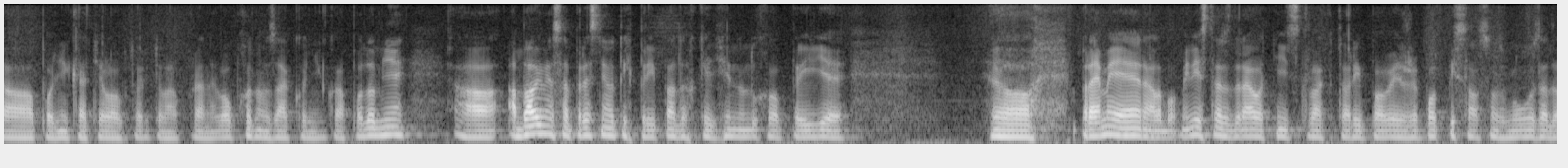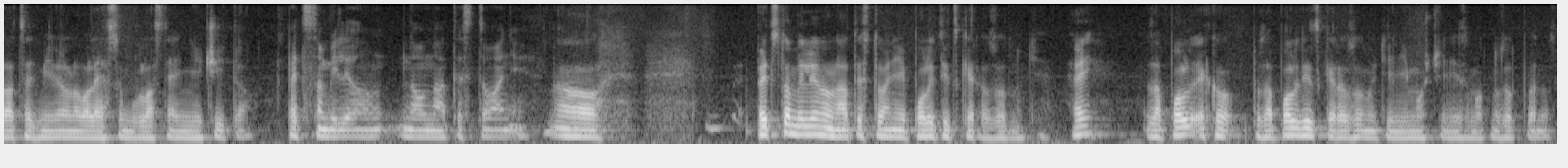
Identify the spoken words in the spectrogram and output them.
podnikateľov, ktorí to majú upravené v obchodnom zákonníku a podobne. A bavíme sa presne o tých prípadoch, keď jednoducho príde premiér alebo minister zdravotníctva, ktorý povie, že podpísal som zmluvu za 20 miliónov, ale ja som mu vlastne ani nečítal. 500 miliónov na testovanie? No, 500 miliónov na testovanie je politické rozhodnutie. Hej? Za, poli, ako, za politické rozhodnutie nemôžete nezmotnú zodpovednosť.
